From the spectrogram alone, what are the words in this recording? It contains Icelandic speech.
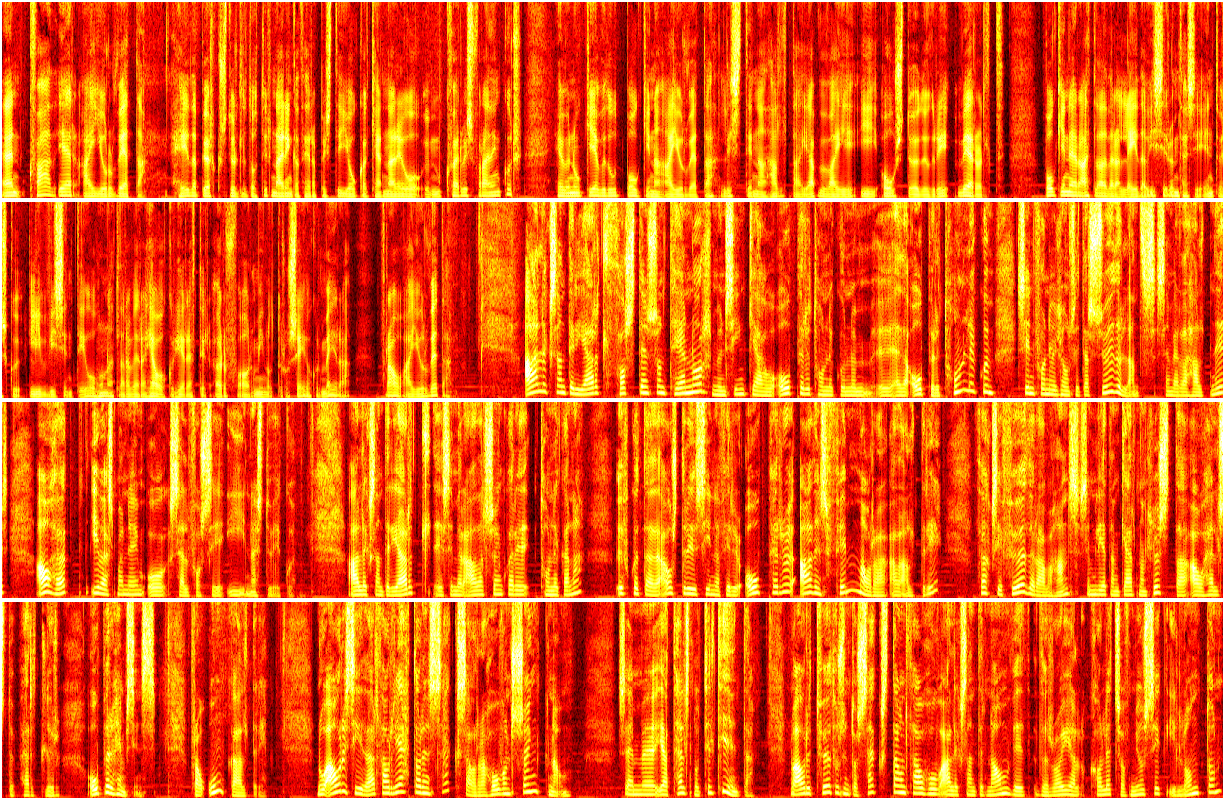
En hvað er æjur veta? Heiðabjörg Sturldóttir, næringatherapisti, jókakennari og umhverfisfræðingur hefur nú gefið út bókina æjur veta, listin að halda jafnvægi í óstöðugri veröld. Bókin er ætlað að vera leiðavísir um þessi indvesku lífvísindi og hún ætlar að vera hjá okkur hér eftir örf ár mínútur og segja okkur meira frá Æjurveda. Alexander Jarl Þorstensson tenor mun syngja á óperutónleikunum eh, eða óperutónleikum Sinfoníu hljómsveitar Suðurlands sem verða haldnir á höfn í Vestmannheim og Selfossi í næstu viku. Alexander Jarl eh, sem er aðalsöngvari tónleikana uppgöttaði ástriðu sína fyrir óperu aðeins fimm ára að aldri þöks ég föður af hans sem leta hann gerðan hlusta á helstu perlur óperuheimsins frá unga aldri. Nú ári síðar þá rétt árin 6 ára hóf hann söngnám sem eh, já, telst nú til tíðinda. Nú árið 2016 þá hóf Alexander nám við The Royal College of Music í London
